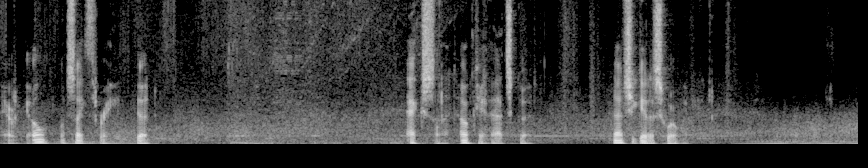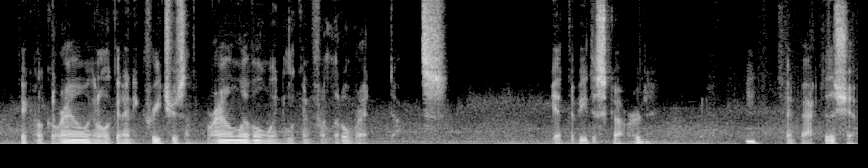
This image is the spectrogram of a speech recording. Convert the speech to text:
There we go. Looks like three. Good. Excellent. Okay, that's good. That should get us where we. Take a look around. We're going to look at any creatures on the ground level. We're looking for little red dots. Yet to be discovered. Let's head back to the ship.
